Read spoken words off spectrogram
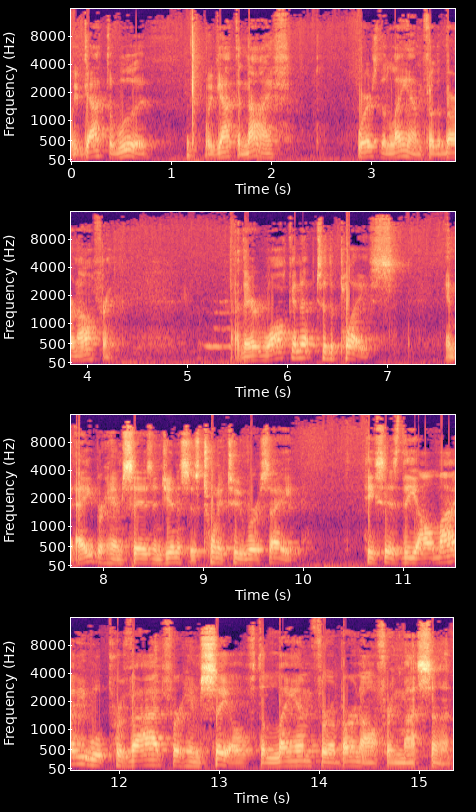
we've got the wood, we've got the knife. Where's the lamb for the burnt offering? Now they're walking up to the place, and Abraham says in Genesis 22, verse 8, he says, The Almighty will provide for himself the lamb for a burnt offering, my son.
